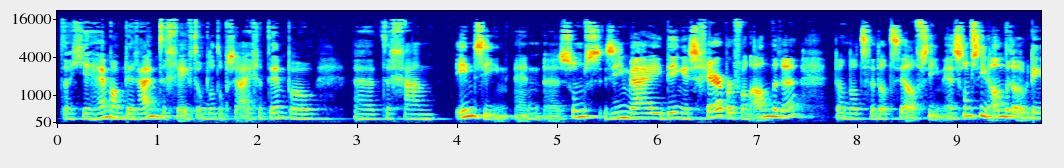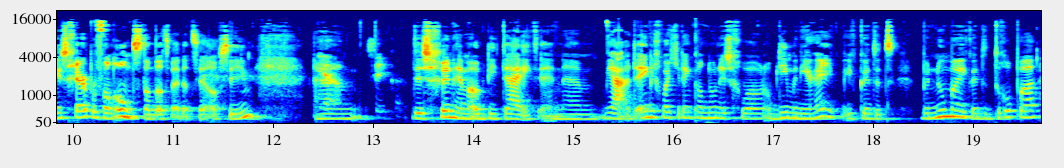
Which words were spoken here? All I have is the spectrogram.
dat je hem ook de ruimte geeft om dat op zijn eigen tempo uh, te gaan inzien. En uh, soms zien wij dingen scherper van anderen dan dat ze dat zelf zien. En soms zien anderen ook dingen scherper van ons dan dat wij dat zelf zien. Ja, um, zeker. Dus gun hem ook die tijd. En um, ja, het enige wat je dan kan doen is gewoon op die manier, hey, je, kunt het benoemen, je kunt het droppen.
